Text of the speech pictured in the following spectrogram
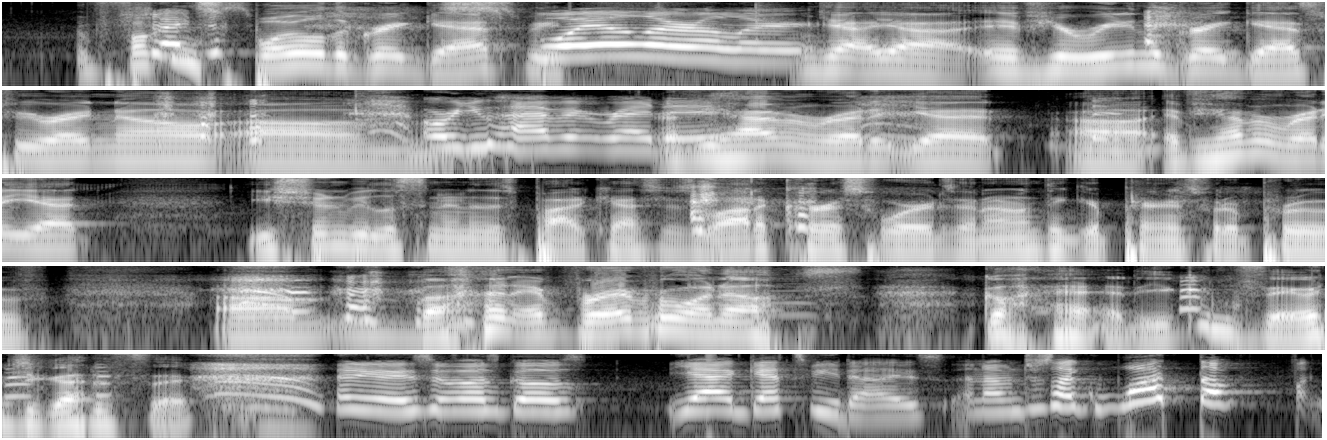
fucking spoil the Great Gatsby. spoiler alert. yeah, yeah. If you're reading the Great Gatsby right now, um, Or you haven't read it, if you haven't read it yet, uh, if you haven't read it yet, you shouldn't be listening to this podcast. There's a lot of curse words, and I don't think your parents would approve. Um, but for everyone else, go ahead. You can say what you gotta say. anyway, Sebas goes, "Yeah, Gatsby dies," and I'm just like, "What the fuck,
